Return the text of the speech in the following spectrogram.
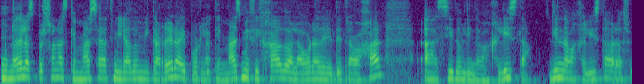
una de las personas que más he admirado en mi carrera y por la que más me he fijado a la hora de, de trabajar ha sido Linda Evangelista. Linda Evangelista ahora ha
